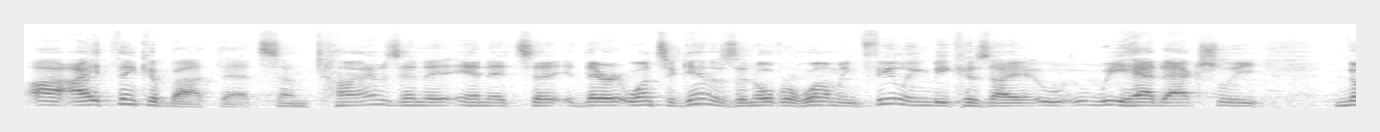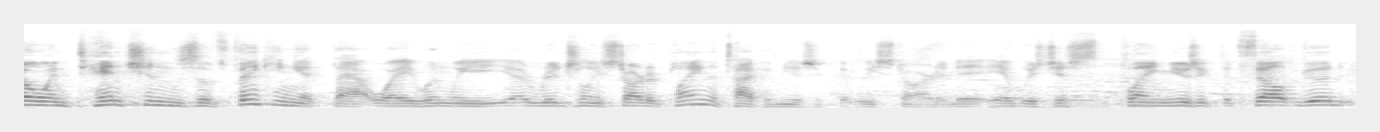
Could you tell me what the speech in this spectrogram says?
I think about that sometimes, and, it, and it's a, there once again is an overwhelming feeling because I we had actually no intentions of thinking it that way when we originally started playing the type of music that we started. It, it was just playing music that felt good,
